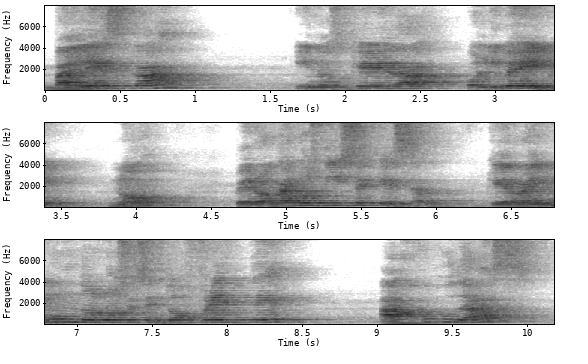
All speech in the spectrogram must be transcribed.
Valesca y nos queda Oliveiro, ¿no? Pero acá nos dice que, que Raimundo no se sentó frente a Judas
